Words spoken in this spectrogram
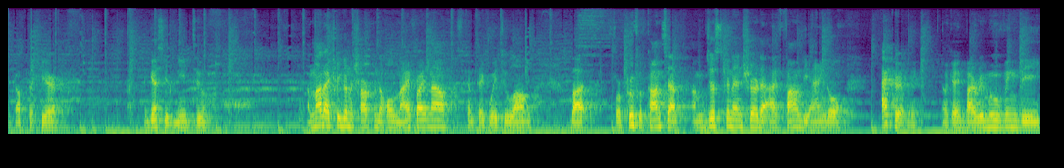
like up to here. I guess you'd need to. I'm not actually going to sharpen the whole knife right now. It's going to take way too long, but for proof of concept, I'm just gonna ensure that I found the angle accurately, okay, by removing the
